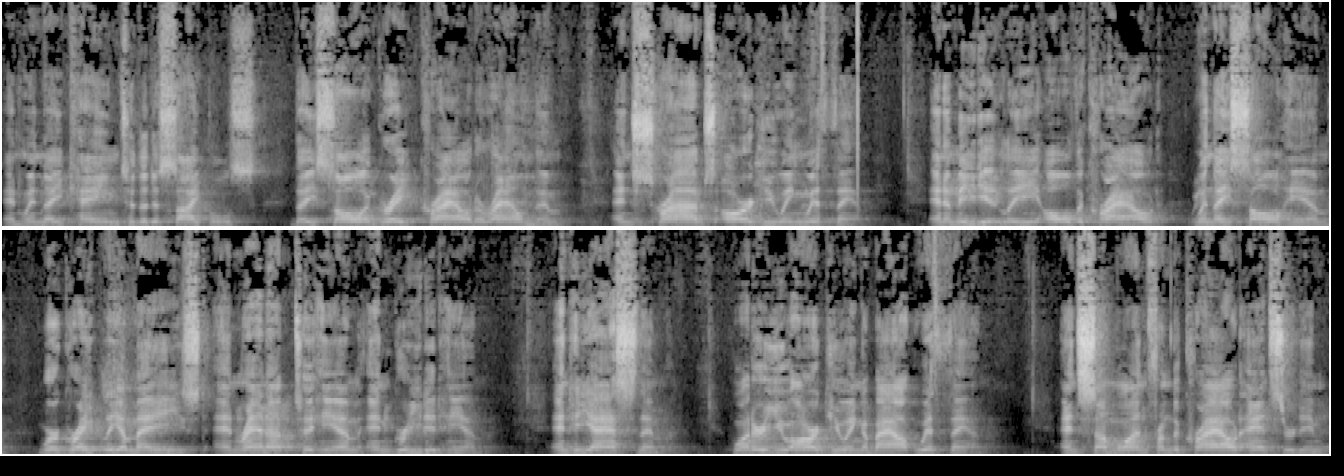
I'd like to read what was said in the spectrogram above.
And when they came to the disciples, they saw a great crowd around them and scribes arguing with them. And immediately all the crowd, when they saw him, were greatly amazed and ran up to him and greeted him. And he asked them, What are you arguing about with them? And someone from the crowd answered him,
